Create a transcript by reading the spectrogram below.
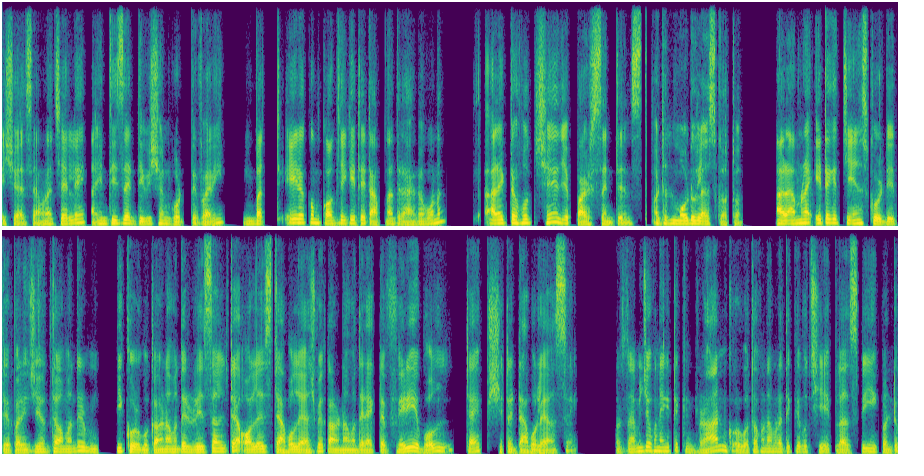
বিষয় আছে। আমরা চাইলে ইন্টিজার ডিভিশন করতে পারি বাট এইরকম কমপ্লিকেটেড আপনাদের আগাবো না। আরেকটা হচ্ছে যে পার্সেন্টেজ অর্থাৎ মডুলাস কত। আর আমরা এটাকে চেঞ্জ করে দিতে পারি, যেহেতু আমাদের ই করব, কারণ আমাদের রেজাল্টটা অলওয়েজ ডাবলে আসবে, কারণ আমাদের একটা ভেরিয়েবল টাইপ সেটা ডাবলে আছে। অর্থাৎ আমি যখন এটাকে রান করব, তখন আমরা দেখতে পাচ্ছি a plus b equal to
